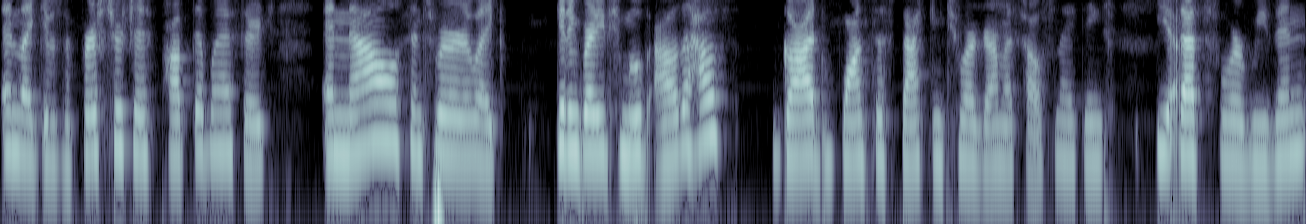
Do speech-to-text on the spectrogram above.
and like it was the first church that popped up when I searched. And now since we're like getting ready to move out of the house, God wants us back into our grandma's house, and I think Yeah. that's for a reason.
